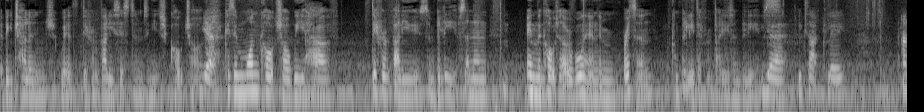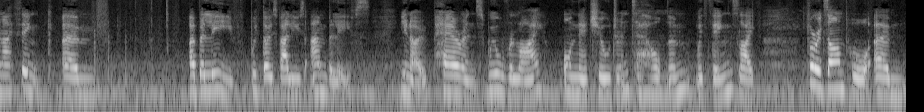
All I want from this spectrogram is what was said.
a big challenge with different value systems in each culture. yeah, Because in one culture we have different values and beliefs, and then in the Mm. culture that we're born in, in Britain, completely different values and beliefs. Yeah, exactly. And I think um, I believe with those values and beliefs, you know, parents will rely on their children to help Mhm. them with things like, for example, um,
